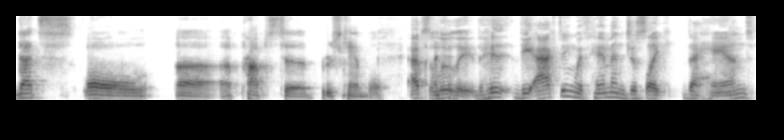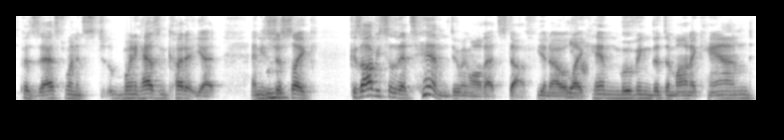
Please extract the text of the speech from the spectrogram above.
that's all uh props to Bruce Campbell. Absolutely. The, the acting with him and just like the hand possessed when it's when he hasn't cut it yet, and he's Mhm. just like because obviously that's him doing all that stuff, you know, Yeah. like him moving the demonic hand,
